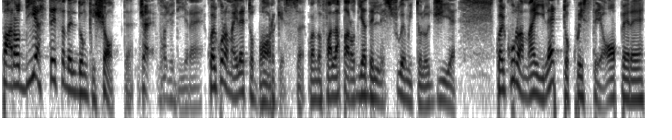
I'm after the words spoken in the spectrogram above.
parodia stessa del Don Chisciotte. Cioè, voglio dire, qualcuno ha mai letto Borges quando fa la parodia delle sue mitologie? Qualcuno ha mai letto queste opere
